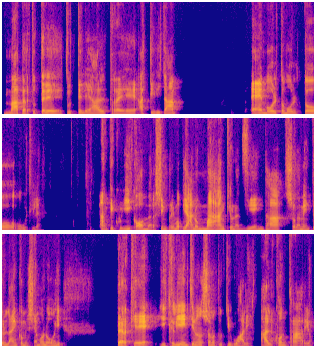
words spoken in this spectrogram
ma per tutte le, tutte le altre attività è molto molto utile. Anche qui e-commerce in primo piano, ma anche un'azienda solamente online come siamo noi, perché i clienti non sono tutti uguali, al contrario.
